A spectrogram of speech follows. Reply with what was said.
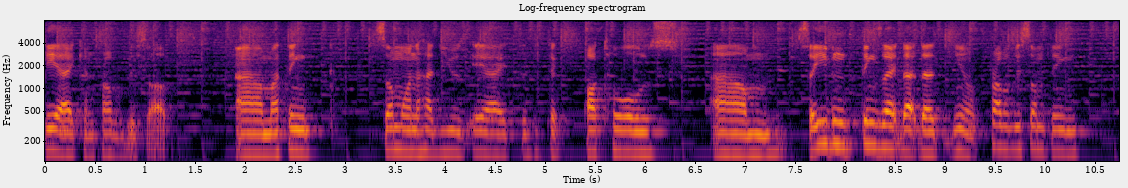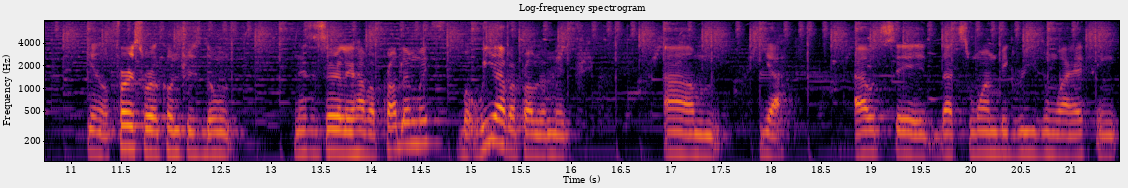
AI can probably solve. Um, I think someone had used AI to detect potholes. Um, so even things like that, that you know, probably something you know, first world countries don't necessarily have a problem with, but we have a problem with. Um, yeah, I would say that's one big reason why I think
